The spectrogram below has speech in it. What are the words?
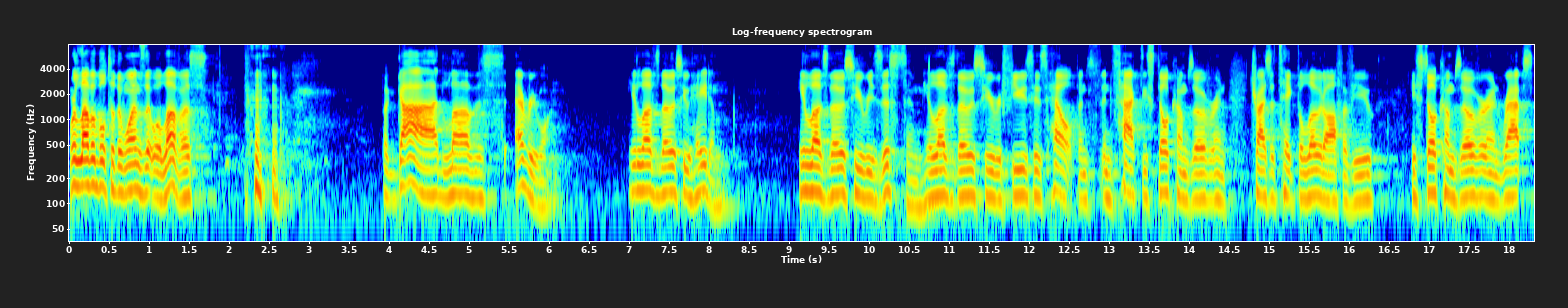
We're lovable to the ones that will love us. but God loves everyone. He loves those who hate him. He loves those who resist him. He loves those who refuse his help. And in fact, he still comes over and tries to take the load off of you. He still comes over and wraps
